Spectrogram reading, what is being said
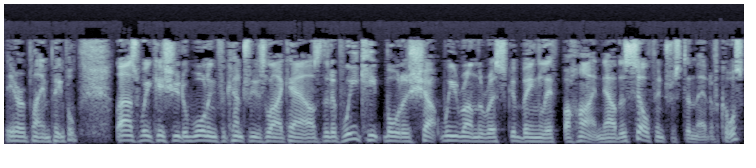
the aeroplane people, last week issued a warning for countries like ours that if we keep borders shut, we run the risk of being left behind. Now, there's self-interest in that, of course.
